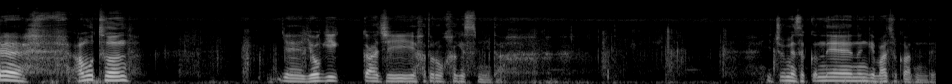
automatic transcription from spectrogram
예, 아무튼 예 여기까지 하도록 하겠습니다. 이쯤에서 끝내는 게 맞을 것 같은데.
